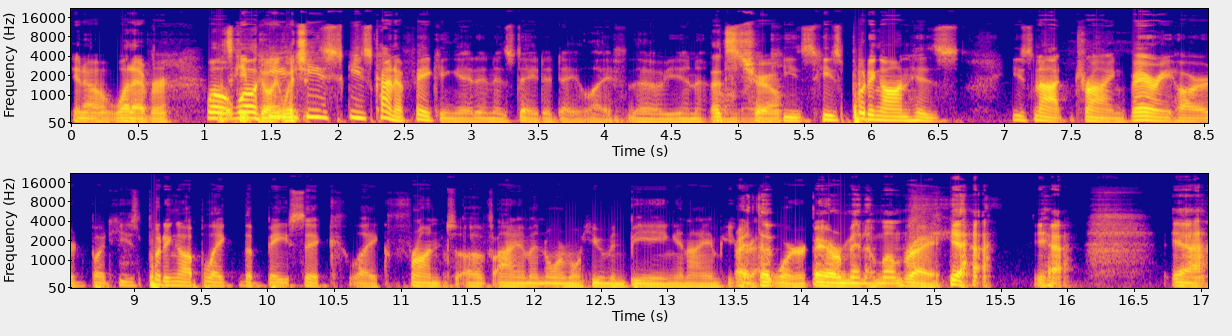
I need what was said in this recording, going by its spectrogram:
you know, whatever. well well going, he, which- he's he's kind of faking it in his day-to-day life though you know That's Like, true. he's he's putting on his he's not trying very hard but he's putting up like the basic like front of i am a normal human being and i am here right at the work. bare minimum. Right. yeah yeah yeah.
